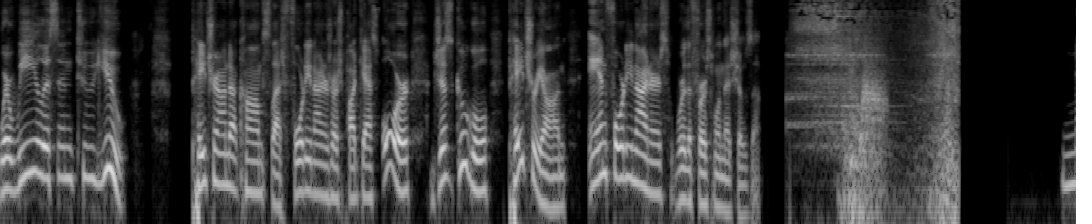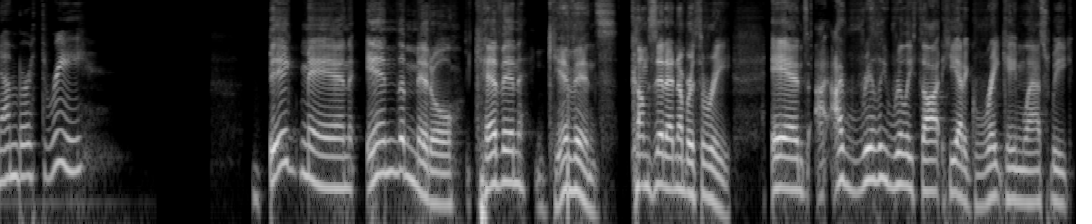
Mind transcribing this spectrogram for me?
where we listen to you. Patreon.com slash 49ers Rush Podcast, or just Google Patreon and 49ers. We're the first one that shows up. Number three. Big man in the middle, Kevin Givens comes in at number three. And I, I, really, really thought he had a great game last week.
